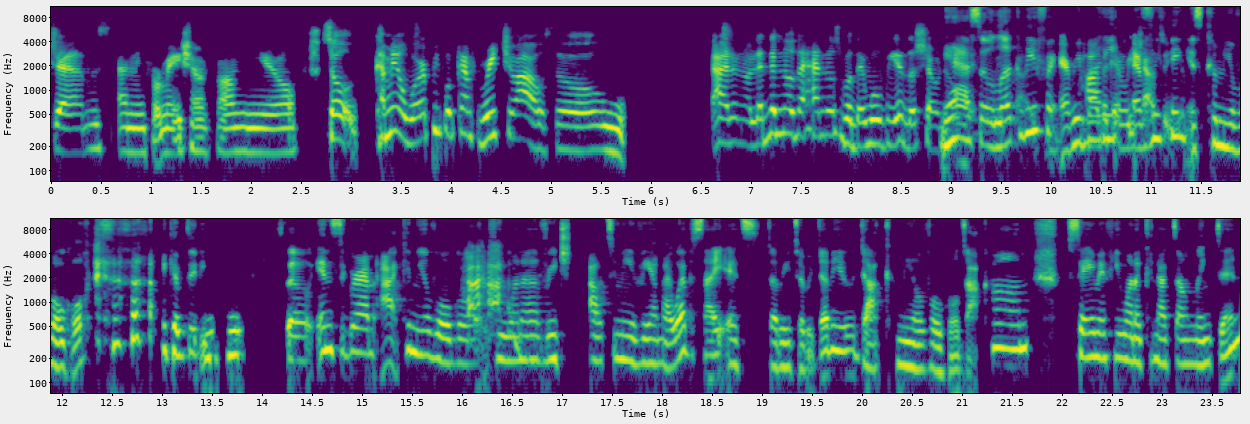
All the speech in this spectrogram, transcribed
gems and information from you. So Camille, where people can reach you out? So I don't know. Let them know the handles, but they will be in the show notes. yeah so luckily for everybody can reach out to you. everything is camille vogl i kept it easy so instagram at camille vogl. If you want to reach out to me via my website it's www.camillevogl.com same if you want to connect on linkedin.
